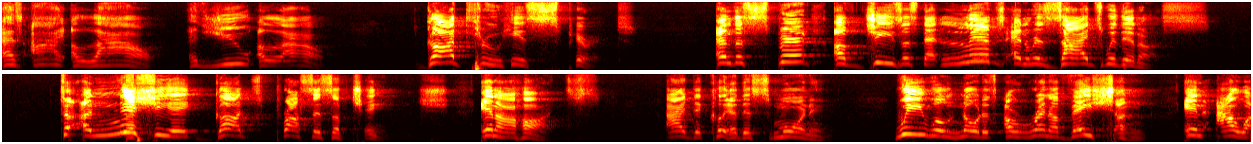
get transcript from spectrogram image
As I allow, as you allow, God through his spirit and the spirit of Jesus that lives and resides within us to initiate God's process of change in our heart I declare this morning, we will notice a renovation in our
